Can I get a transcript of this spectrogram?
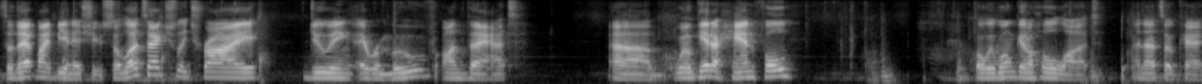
So that might be an issue. So let's actually try doing a remove on that. Um, we'll get a handful, but we won't get a whole lot, and that's okay.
